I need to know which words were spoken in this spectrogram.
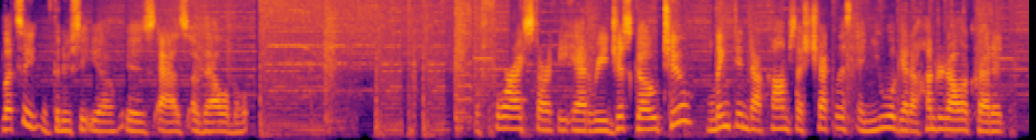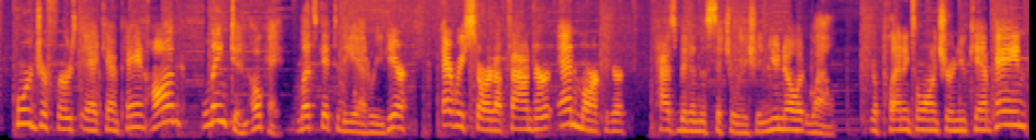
let's see if the new CEO is as available. Before I start the ad read, just go to linkedin.com slash checklist and you will get a $100 credit towards your first ad campaign on LinkedIn. Okay, let's get to the ad read here. Every startup founder and marketer has been in this situation. You know it well. You're planning to launch your new campaign.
